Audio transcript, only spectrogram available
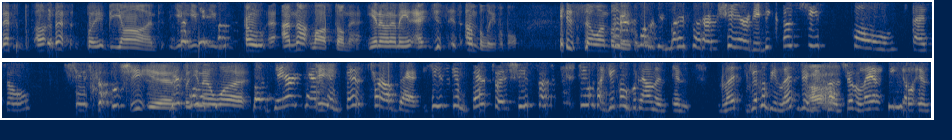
that's uh, that's beyond. You, you, you, oh, I'm not lost on that. You know what I mean? It just it's unbelievable. It's so I unbelievable. want to get money for her charity because she's so special. She's so She is, but you know what? But Derek has She- convinced her of that. He's convinced her. She's such. He was like, "You're gonna go down and, and let you're gonna be legendary Oh. because you're the last female." And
